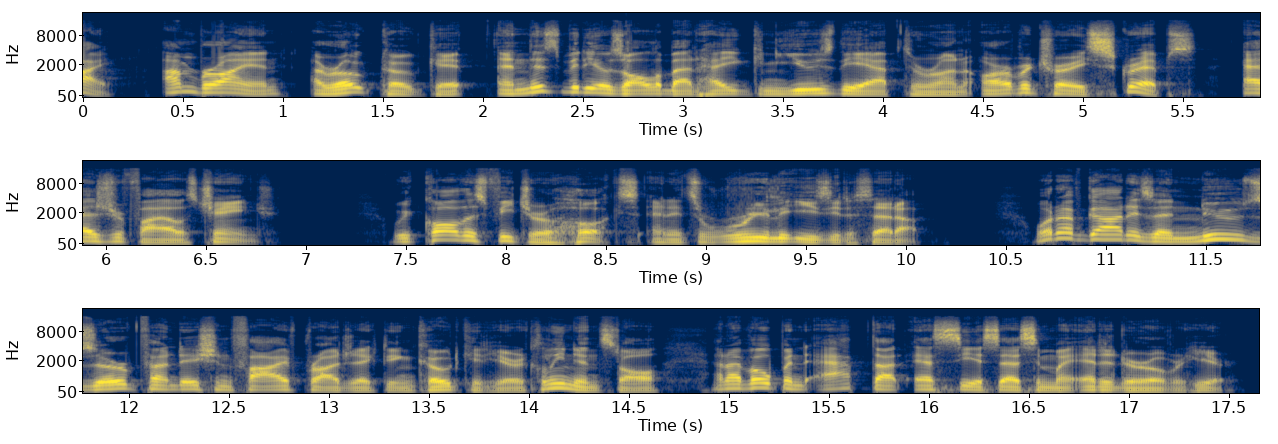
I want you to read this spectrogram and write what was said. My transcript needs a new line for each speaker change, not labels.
Hi, I'm Bryan. I wrote CodeKit, and this video is all about how you can use the app to run arbitrary scripts as your files change. We call this feature hooks, and it's really easy to set up. What I've got is a new Zurb Foundation 5 project in CodeKit here, a clean install, and I've opened app.scss in my editor over here.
